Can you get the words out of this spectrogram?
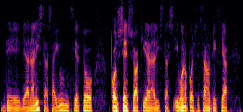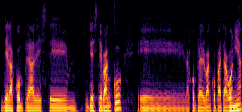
de, analistas. Hay un cierto consenso aquí de analistas. Y bueno, pues esta noticia de la compra de este, de este banco, eh, la compra del Banco Patagonia,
